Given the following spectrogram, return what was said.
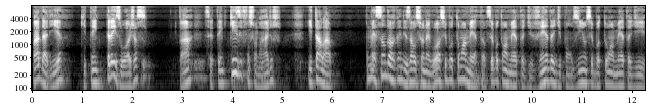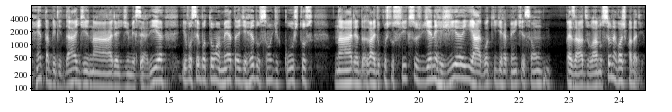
padaria, que tem três lojas, tá? Você tem 15 funcionários e está lá começando a organizar o seu negócio e botou uma meta. Você botou uma meta de venda de pãozinho, você botou uma meta de rentabilidade na área de mercearia e você botou uma meta de redução de custos na área vai, do custos fixos de energia e água, que de repente são pesados lá no seu negócio de padaria.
